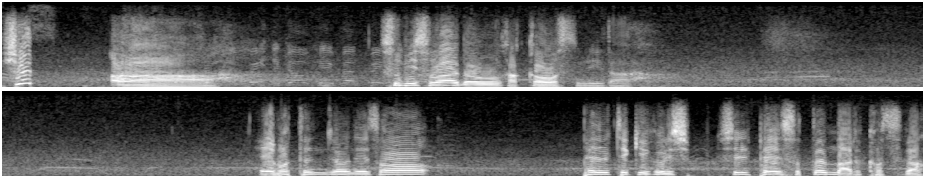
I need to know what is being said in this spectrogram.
슛! 아 수비수와 너무 가까웠습니다. 에버튼전에서 페널티킥을 시- 실패했었던 마르커스강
